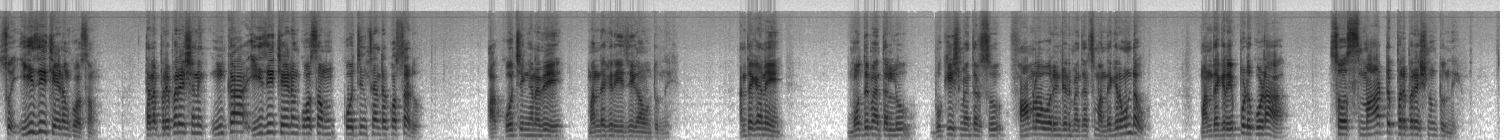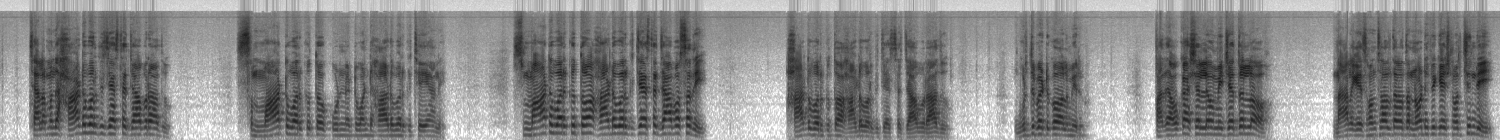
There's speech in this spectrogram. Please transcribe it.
సో ఈజీ చేయడం కోసం తన ప్రిపరేషన్ ఇంకా ఈజీ చేయడం కోసం కోచింగ్ సెంటర్కి వస్తాడు. ఆ కోచింగ్ అనేది మన దగ్గర ఈజీగా ఉంటుంది. అంతేగాని ముద్దు మెథడ్లు bookish methods formula oriented methods మన దగ్గర ఉండవు. మన దగ్గర ఎప్పుడు కూడా సో స్మార్ట్ ప్రిపరేషన్ ఉంటుంది. చాలామంది హార్డ్ వర్క్ చేస్తే జాబ్ రాదు. స్మార్ట్ వర్క్తో కూడినటువంటి హార్డ్ వర్క్ చేయాలి. స్మార్ట్ వర్క్తో హార్డ్ వర్క్ చేస్తే జాబ్ వస్తుంది. హార్డ్ వర్క్తో హార్డ్ వర్క్ చేస్తే జాబ్ రాదు. గుర్తుపెట్టుకోవాలి మీరు. పది అవకాశాలు లేవు మీ చేతుల్లో. నాలుగైదు సంవత్సరాల తర్వాత నోటిఫికేషన్ వచ్చింది.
